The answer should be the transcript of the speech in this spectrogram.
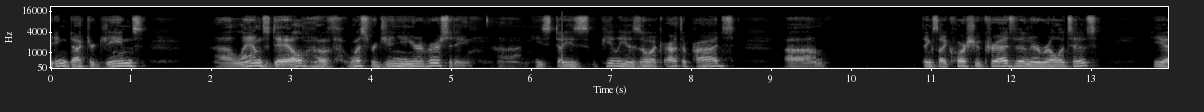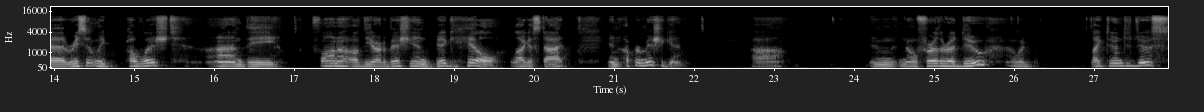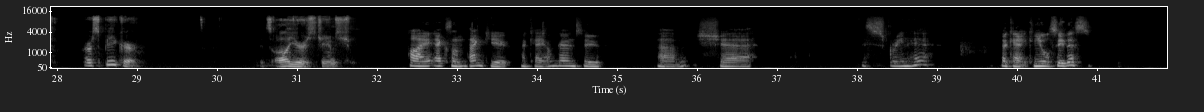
meeting Dr. James uh, Lamsdell of West Virginia University. Uh, he studies Paleozoic arthropods, um, things like horseshoe crabs and their relatives. He uh, recently published on the fauna of the Ordovician Big Hill Lagerstätte in Upper Michigan. Uh, in no further ado, I would like to introduce our speaker. It's all yours, James. Hi, excellent. Thank you. Okay, I'm going to um, share this screen here. Okay, can you all see this?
